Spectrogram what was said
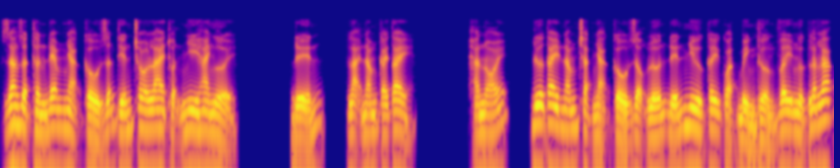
Giang giật thần đem nhạc cầu dẫn tiến cho lai thuận nhi hai người. Đến, lại nắm cái tay. Hắn nói, đưa tay nắm chặt nhạc cầu rộng lớn đến như cây quạt bình thường vây ngực lắc lắc,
